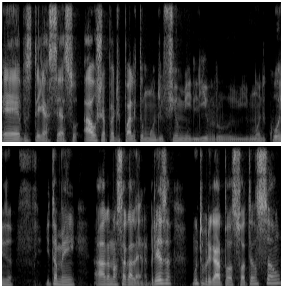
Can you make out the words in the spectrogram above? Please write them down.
é, você tem acesso ao Chapéu de Palha, que tem um monte de filme, livro e um monte de coisa. E também a nossa galera, beleza? Muito obrigado pela sua atenção.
